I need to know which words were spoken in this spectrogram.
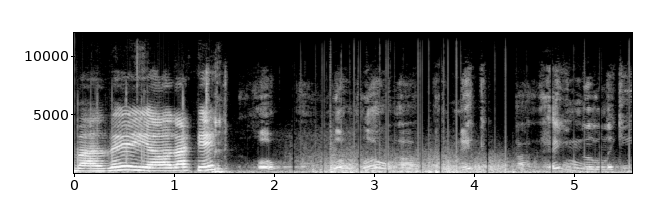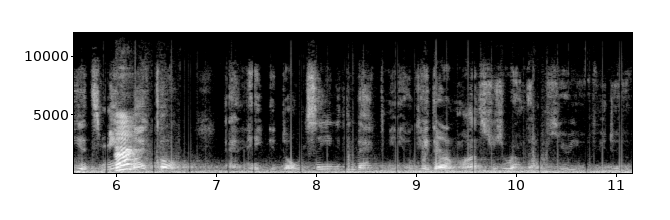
Vale, ¿y ahora qué? Hello? Hello, hello, uh, Nick? Uh, hey, little Nicky, it's me, Huh? Michael. And hey, don't say anything back to me, okay? There are monsters around that'll hear you if you do.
